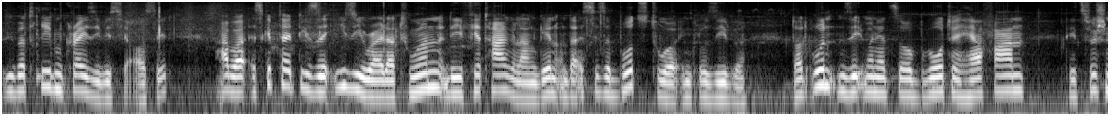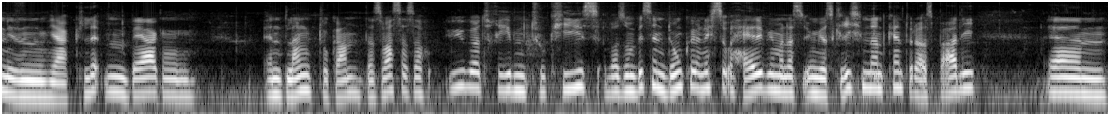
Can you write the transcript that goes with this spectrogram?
Übertrieben crazy, wie es hier aussieht. Aber es gibt halt diese Easy Rider Touren, die vier Tage lang gehen und da ist diese Bootstour inklusive. Dort unten sieht man jetzt so Boote herfahren, die zwischen diesen ja, Klippen, Bergen entlang tuckern. Das Wasser ist auch übertrieben türkis, aber so ein bisschen dunkel, nicht so hell, wie man das irgendwie aus Griechenland kennt oder aus Bali. Ähm,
